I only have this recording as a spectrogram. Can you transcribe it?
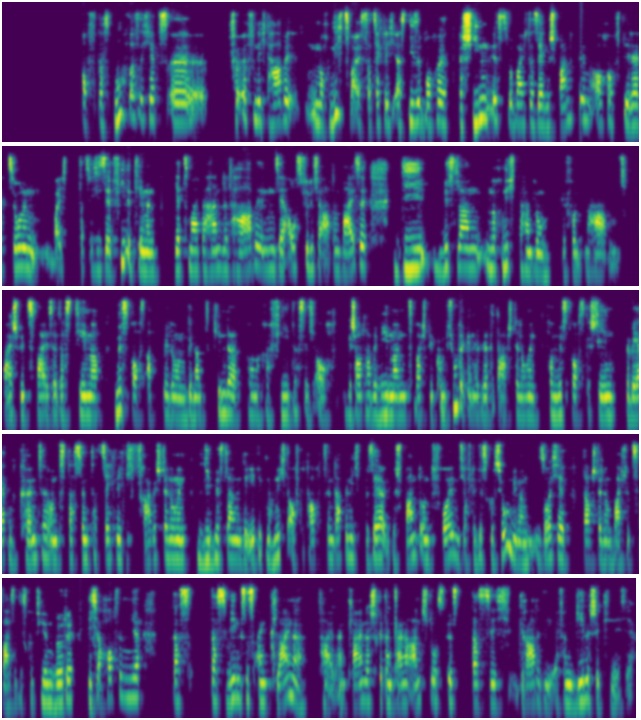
Auf das Buch, was ich jetzt äh, veröffentlicht habe, noch nichts, weil es tatsächlich erst diese Woche erschienen ist, wobei ich da sehr gespannt bin, auch auf die Reaktionen, weil ich tatsächlich sehr viele Themen jetzt mal behandelt habe in sehr ausführlicher Art und Weise, die bislang noch nicht Behandlung gefunden haben. Beispielsweise das Thema Missbrauchsabbildungen, genannt Kinderpornografie, dass ich auch geschaut habe, wie man zum Beispiel computergenerierte Darstellungen vom Missbrauchsgeschehen bewerten könnte. Und das sind tatsächlich Fragestellungen, die bislang in der Ethik noch nicht aufgetaucht sind. Da bin ich sehr gespannt und freue mich auf die Diskussion, wie man solche Darstellungen beispielsweise diskutieren würde. Ich erhoffe mir, dass das wenigstens ein kleiner Teil, ein kleiner Schritt, ein kleiner Anstoß ist, dass sich gerade die evangelische Kirche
